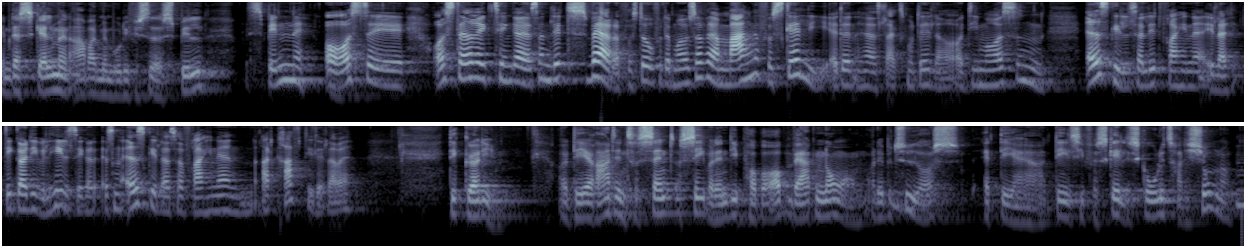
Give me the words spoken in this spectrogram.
jamen der skal man arbejde med modificeret spil. Spændende, og også, også stadigvæk tænker jeg sådan lidt svært at forstå, for der må jo så være mange forskellige af den her slags modeller, og de må også sådan adskille sig lidt fra hinanden, eller det gør de vel helt sikkert, altså adskiller sig fra hinanden ret kraftigt, eller hvad? Det gør de, og det er ret interessant at se, hvordan de popper op verden over, og det betyder også, at det er dels i forskellige skoletraditioner, mm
